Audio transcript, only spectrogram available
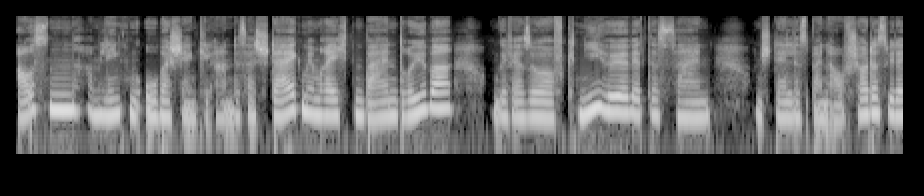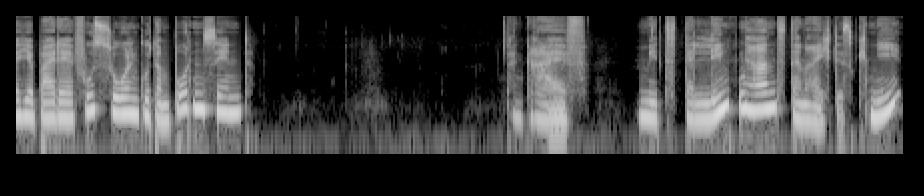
außen am linken Oberschenkel an. Das heißt, steig mit dem rechten Bein drüber, ungefähr so auf Kniehöhe wird das sein und stell das Bein auf. Schau, dass wieder hier beide Fußsohlen gut am Boden sind. Dann greif mit der linken Hand dein rechtes Knie,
